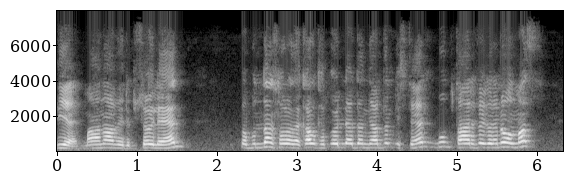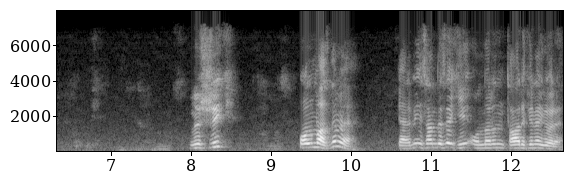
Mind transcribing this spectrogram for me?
diye mana verip söyleyen ve bundan sonra da kalkıp ölülerden yardım isteyen bu tarife göre ne olmaz? Müşrik olmaz değil mi? Yani bir insan dese ki onların tarifine göre,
